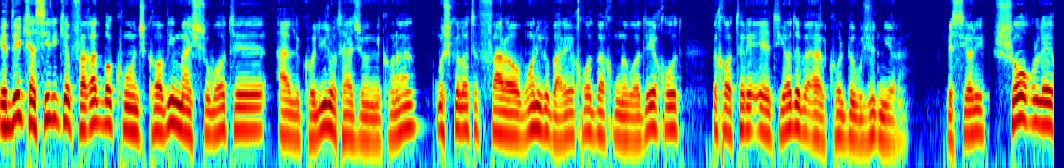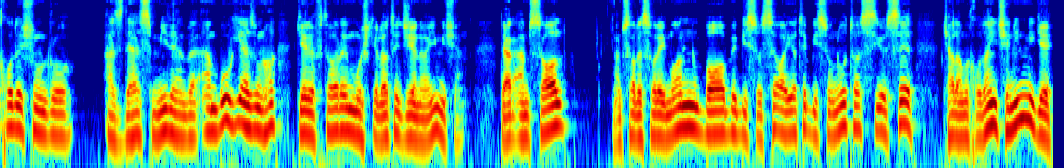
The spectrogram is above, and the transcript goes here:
عده کسیری که فقط با کنجکاوی مشروبات الکلی رو تجربه می‌کنن مشکلات فراوانی رو برای خود و خانواده خود به خاطر اعتیاد به الکل به وجود میارن. بسیاری شغل خودشون رو از دست میدن و انبوهی از اونها گرفتار مشکلات جنایی میشن. در امثال امثال سلیمان باب 23 آیات 29 تا 33 کلام خدا این چنین میگه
